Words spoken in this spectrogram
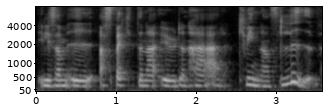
i, liksom, i aspekterna ur den här kvinnans liv?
